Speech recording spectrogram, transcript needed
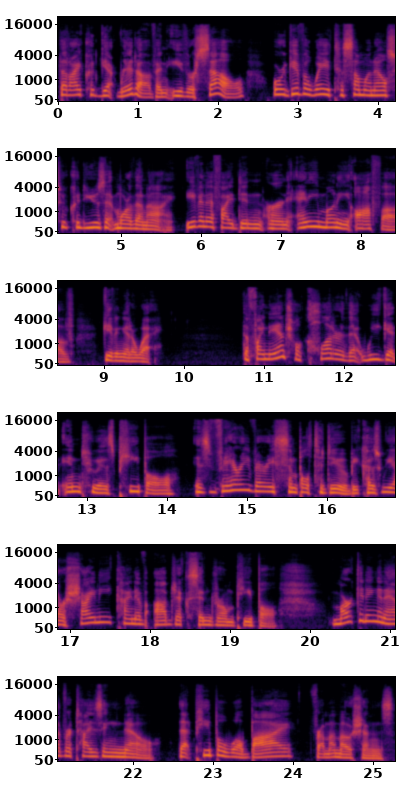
that I could get rid of and either sell or give away to someone else who could use it more than I, even if I didn't earn any money off of giving it away the financial clutter that we get into as people is very, very simple to do because we are shiny kind of object syndrome people. Marketing and advertising know that people will buy from emotions.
